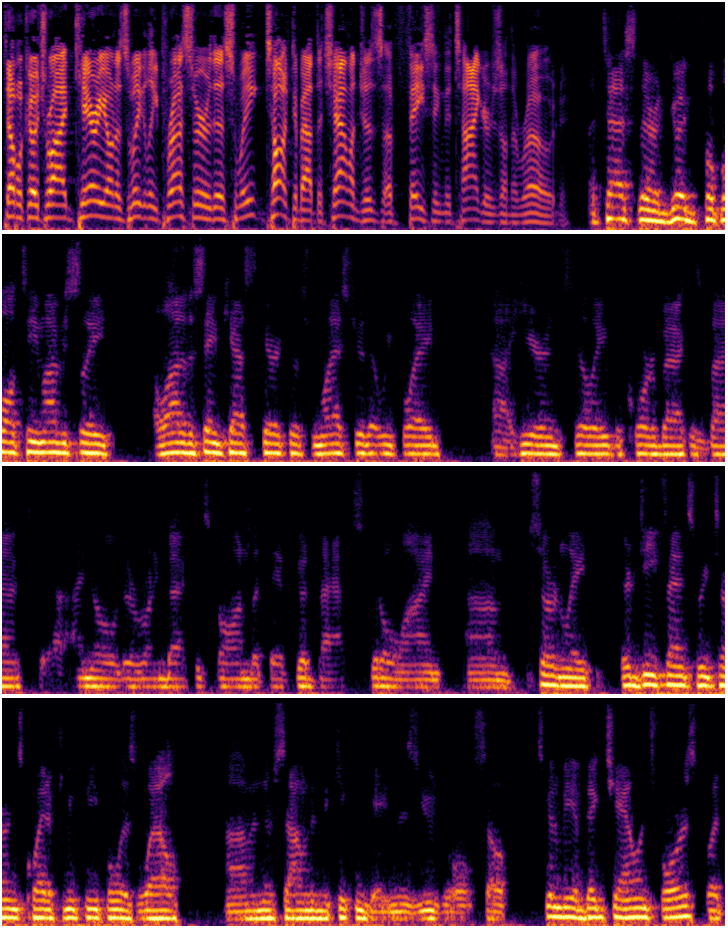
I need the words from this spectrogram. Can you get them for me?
Temple coach Rod Carey on his weekly presser this week talked about the challenges of facing the Tigers on the road. A test, they're a good football team. Obviously, a lot of the same cast of characters from last year that we played uh, here in Philly. The quarterback is back. I know their running back is gone, but they have good backs, good old line. Um, certainly, their defense returns quite a few people as well, um, and they're sound in the kicking game as usual. So it's going to be a big challenge for us, but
